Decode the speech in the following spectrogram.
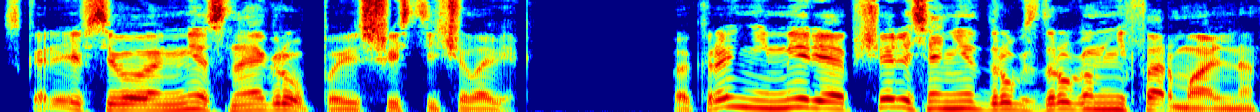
Скорее всего, местная группа из шести человек. По крайней мере, общались они друг с другом неформально,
